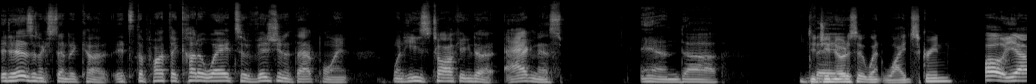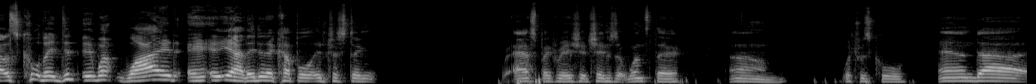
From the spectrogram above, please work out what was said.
It is an extended cut. It's the part they cut away to Vision at that point when he's talking to Agnes. And uh did They- you notice it went widescreen oh yeah, it was cool. They did it went wide and yeah, they did a couple interesting aspect ratio changes at once there. Um which was cool. And uh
